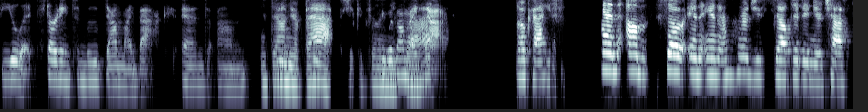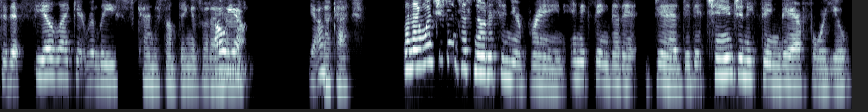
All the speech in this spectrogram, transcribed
feel it starting to move down my back and um down your back. So you could feel it, it was on back. my back. Okay. Yeah. And um, so and and I heard you felt it in your chest. Did it feel like it released kind of something? Is what I oh, heard. yeah. Yeah. Okay. And I want you to just notice in your brain anything that it did. Did it change anything there for you?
